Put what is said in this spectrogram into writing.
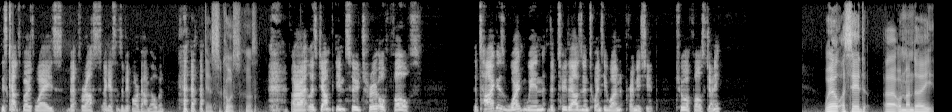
this cuts both ways, but for us, I guess it's a bit more about Melbourne. yes, of course, of course. All right, let's jump into true or false. The Tigers won't win the 2021 Premiership. True or false, Johnny? Well, I said uh, on Monday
